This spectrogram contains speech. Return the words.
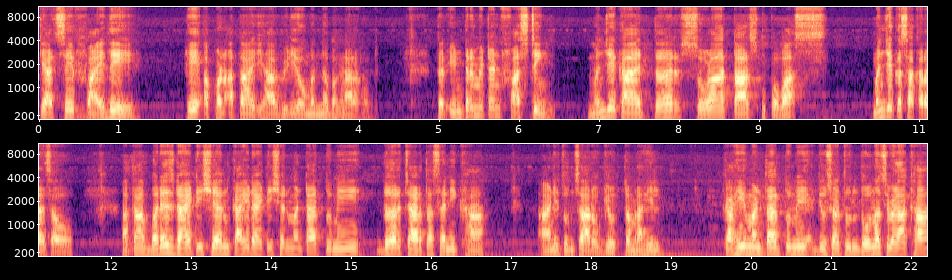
त्याचे फायदे हे आपण आता ह्या व्हिडिओमधनं बघणार आहोत. तर इंटरमिटंट फास्टिंग म्हणजे काय? तर सोळा तास उपवास. म्हणजे कसा करायचा हो? आता बरेच डायटिशियन काही डायटिशियन म्हणतात तुम्ही दर चार तासांनी खा आणि तुमचं आरोग्य उत्तम राहील. काही म्हणतात तुम्ही दिवसातून दोनच वेळा खा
